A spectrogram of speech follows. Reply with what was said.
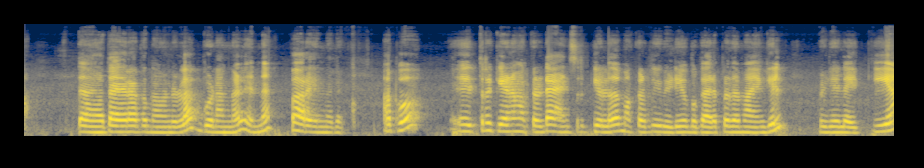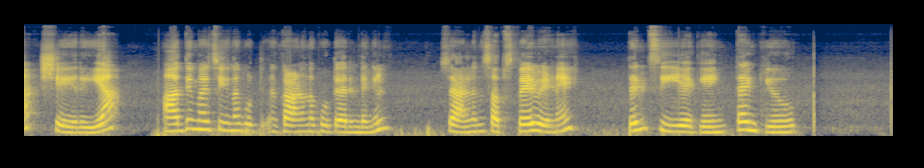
തയ്യാറാക്കുന്നത് കൊണ്ടുള്ള ഗുണങ്ങൾ എന്ന് പറയുന്നത്. അപ്പോൾ ഇത്രയൊക്കെയാണ് മക്കളുടെ ആൻസർ ഉള്ളത്. മക്കൾക്ക് ഈ വീഡിയോ ഉപകാരപ്രദമായെങ്കിൽ വീഡിയോ ലൈക്ക് ചെയ്യുക ഷെയർ ചെയ്യുക ആദ്യമായി ചെയ്യുന്ന കാണുന്ന കൂട്ടുകാരുണ്ടെങ്കിൽ ചാനൽ ഒന്ന് സബ്സ്ക്രൈബ് ചെയ്യണേ. Then C again thank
